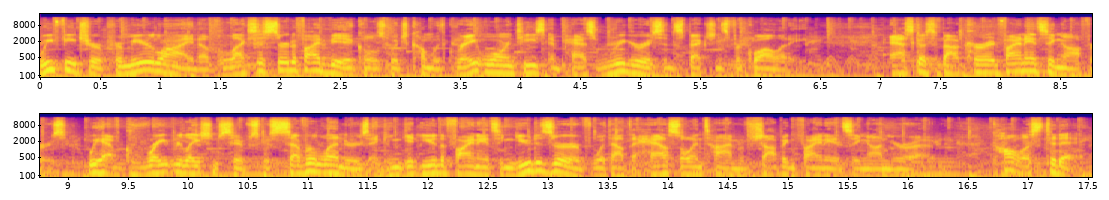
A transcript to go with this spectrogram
We feature a premier line of Lexus certified vehicles which come with great warranties and pass rigorous inspections for quality. Ask us about current financing offers. We have great relationships with several lenders and can get you the financing you deserve without the hassle and time of shopping financing on your own. Call us today.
